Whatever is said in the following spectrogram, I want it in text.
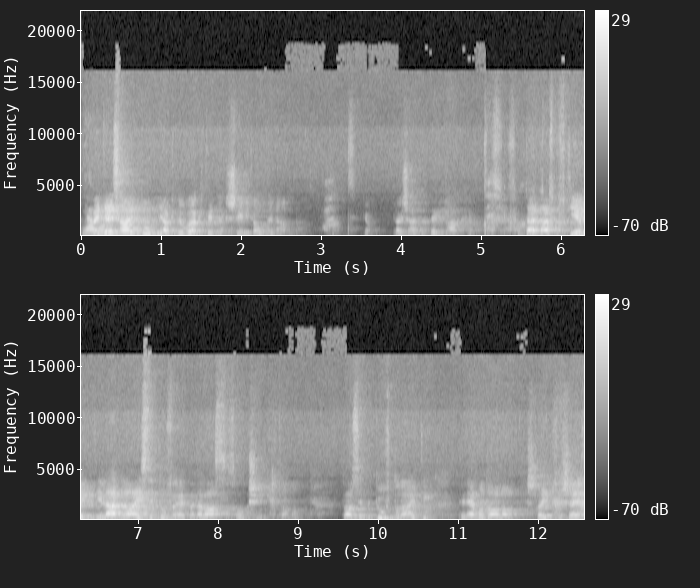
Ja, wenn der sagt, du, ich habe genug, dann stelle ich da unten ab. Das ist einfach der Gedanke. Und dann einfach auf die, die lange Reise drauf hat man das Wasser so geschickt. Oder? Da sind wir die Aufbereitung, dann haben wir da noch Streckenschächt,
